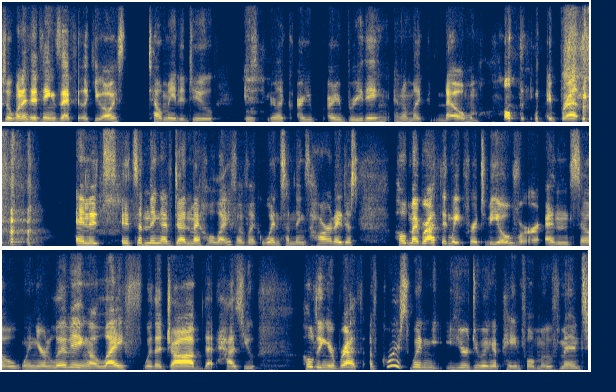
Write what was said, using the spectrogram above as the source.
so one of the things I feel like you always tell me to do is you're like, are you, are you breathing? And I'm like, no, I'm holding my breath. and it's it's something I've done my whole life of like when something's hard, I just hold my breath and wait for it to be over. And so when you're living a life with a job that has you holding your breath, of course, when you're doing a painful movement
